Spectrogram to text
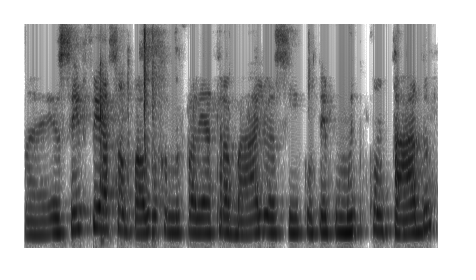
Né? Eu sempre fui a São Paulo, como eu falei, a trabalho, assim, com tempo muito contado.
